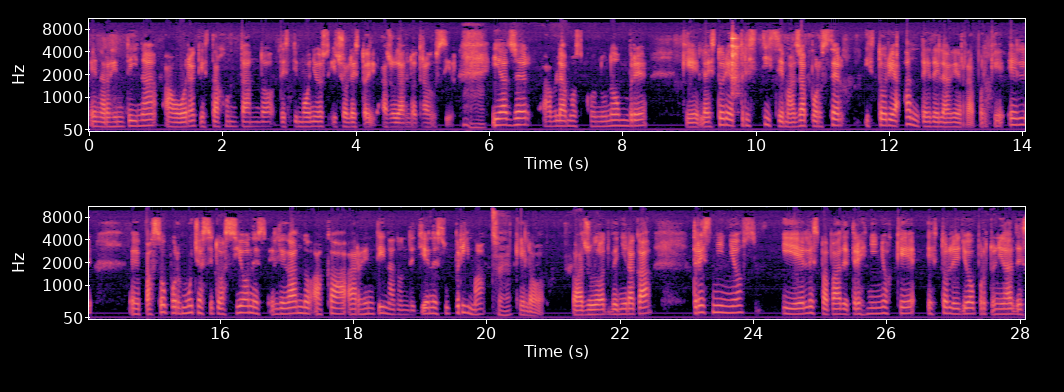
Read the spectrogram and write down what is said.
en Argentina ahora que está juntando testimonios y yo le estoy ayudando a traducir. Y ayer hablamos con un hombre que la historia tristísima ya por ser historia antes de la guerra, porque él eh, pasó por muchas situaciones llegando acá a Argentina donde tiene su prima que lo ayudó a venir acá, tres niños y él es papá de tres niños que esto le dio oportunidad de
